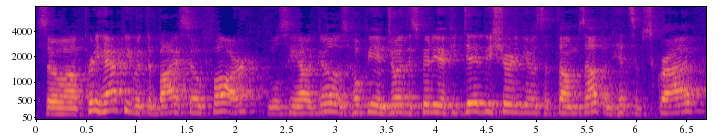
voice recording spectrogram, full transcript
So uh, pretty happy with the buy so far. We'll see how it goes. Hope you enjoyed this video. If you did, be sure to give us a thumbs up and hit subscribe.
